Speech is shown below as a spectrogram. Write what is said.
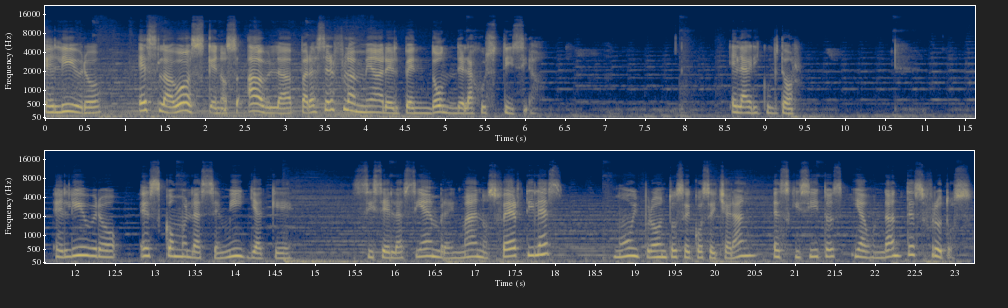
El libro es la voz que nos habla para hacer flamear el pendón de la justicia el agricultor. El libro es como la semilla que, si se la siembra en manos fértiles, muy pronto se cosecharán exquisitos y abundantes frutos.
